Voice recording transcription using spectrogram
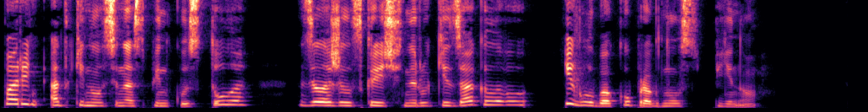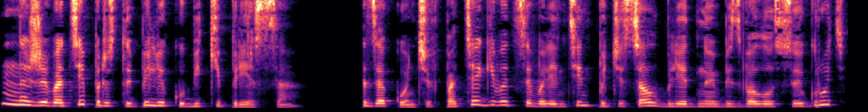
парень откинулся на спинку стула заложил скрещенные руки за голову и глубоко прогнул спину. На животе проступили кубики пресса. Закончив подтягиваться, Валентин почесал бледную безволосую грудь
